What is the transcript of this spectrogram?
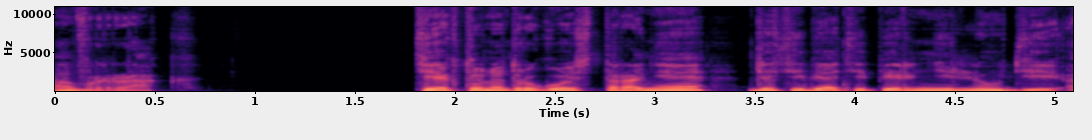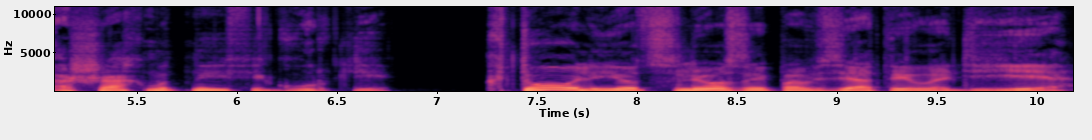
а враг. Те, кто на другой стороне, для тебя теперь не люди, а шахматные фигурки. Кто льет слезы по взятой ладье?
